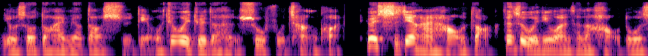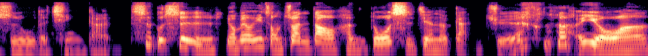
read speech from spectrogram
有时候都还没有到十点，我就会觉得很舒服畅快，因为时间还好早，但是我已经完成了好多事物的清单，是不是？有没有一种赚到很多时间的感觉？有啊，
